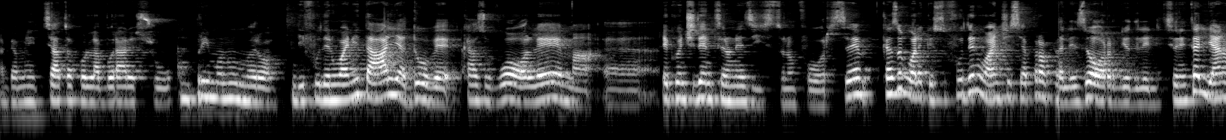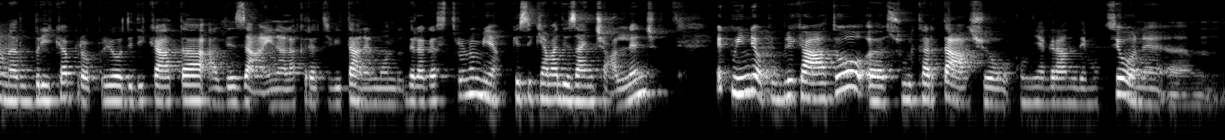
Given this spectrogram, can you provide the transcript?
Abbiamo iniziato a collaborare su un primo numero di Food and Wine Italia dove caso vuole, ma eh, le coincidenze non esistono forse, caso vuole che su Food and Wine ci sia proprio all'esordio dell'edizione italiana una rubrica proprio dedicata al design, alla creatività nel mondo della gastronomia che si chiama Design Challenge. E quindi ho pubblicato eh, sul cartaceo con mia grande emozione ehm,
